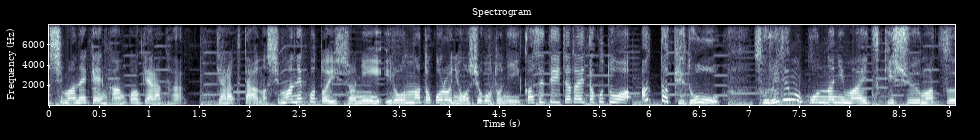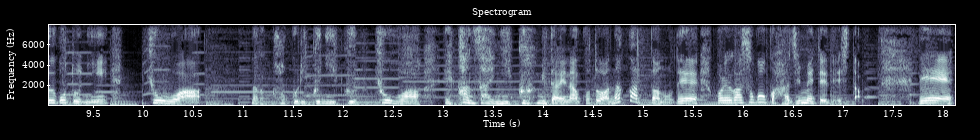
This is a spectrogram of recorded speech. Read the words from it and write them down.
島根県観光キャラクター、キャラクターの島猫と一緒にいろんなところにお仕事に行かせていただいたことはあったけど、それでもこんなに毎月週末ごとに、今日はなんか北陸に行く、今日は関西に行くみたいなことはなかったので、これがすごく初めてでした。で、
